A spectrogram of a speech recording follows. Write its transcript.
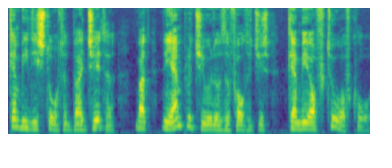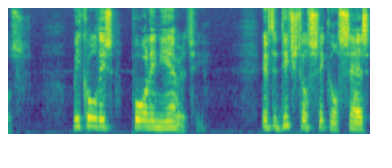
can be distorted by jitter but the amplitude of the voltages can be off too of course. We call this poor linearity. If the digital signal says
